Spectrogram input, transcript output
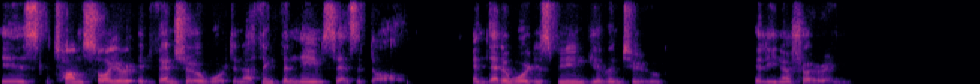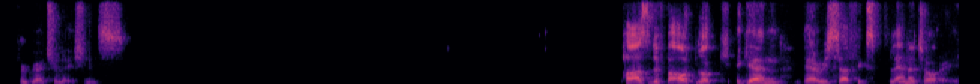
is the Tom Sawyer Adventure Award, and I think the name says it all. And that award is being given to Elena Scheuring. Congratulations. Positive outlook, again, very self-explanatory.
